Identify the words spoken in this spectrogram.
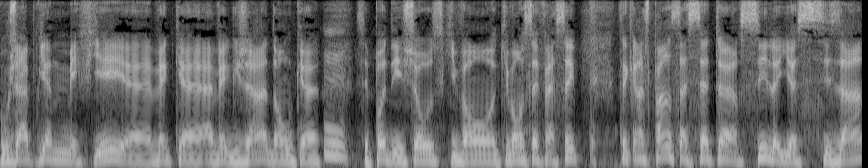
ou j'ai appris à me méfier avec avec Jean. Donc, mm. c'est pas des choses qui vont qui vont s'effacer. Quand je pense à cette heure-ci, il y a six ans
